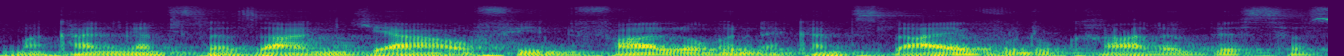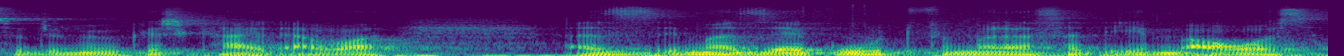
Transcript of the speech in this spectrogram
Man kann ganz klar sagen, ja, auf jeden Fall, auch in der Kanzlei, wo du gerade bist, hast du die Möglichkeit, aber es ist immer sehr gut, wenn man das halt eben aus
